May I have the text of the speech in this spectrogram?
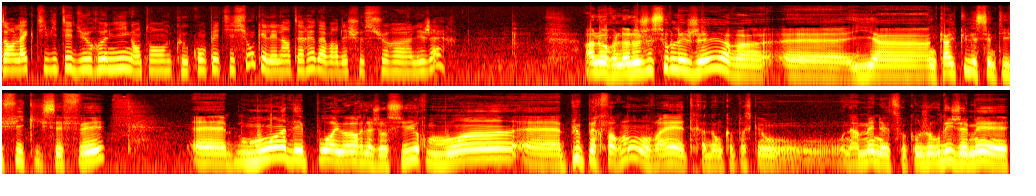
dans l'activité du running en tant que compétition, quel est l'intérêt d'avoir des chaussures euh, légères? Alors, la, chaussure légère, euh, il y a un calcul scientifique qui s'est fait. Moins de poids il va y avoir la chaussure, moins, plus performant on va être. Donc, parce qu'on on amène ce qu'aujourd'hui je mets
